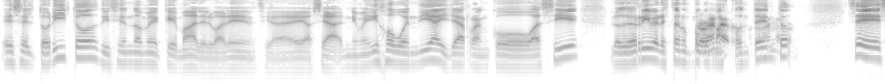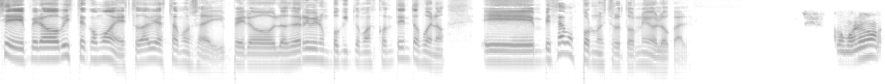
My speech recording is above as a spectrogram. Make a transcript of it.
es el Torito, diciéndome que mal el Valencia, eh. o sea, ni me dijo buen día y ya arrancó así, los de River están un poco más contentos. Sí, sí, pero viste cómo es, todavía estamos ahí, pero los de River un poquito más contentos. Bueno, eh, empezamos por nuestro torneo local. Como no,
